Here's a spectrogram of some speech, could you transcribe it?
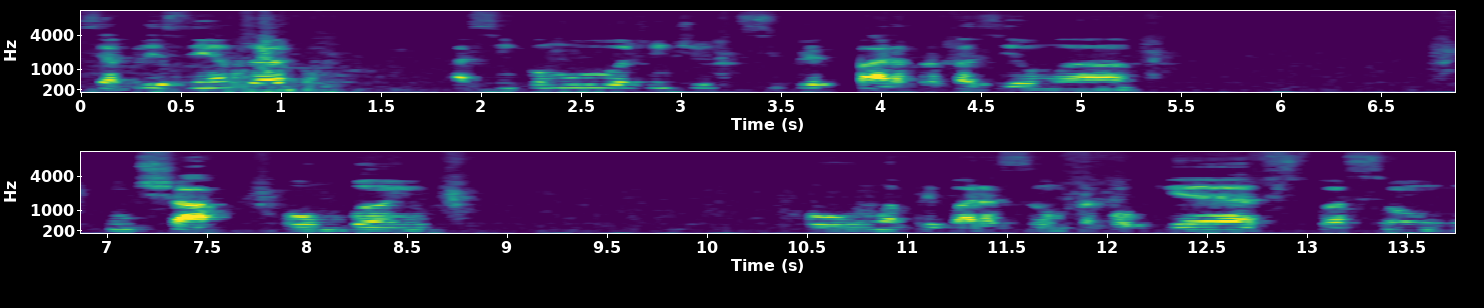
se apresenta assim como a gente se prepara para fazer uma um chá ou um banho ou uma preparação para qualquer situação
